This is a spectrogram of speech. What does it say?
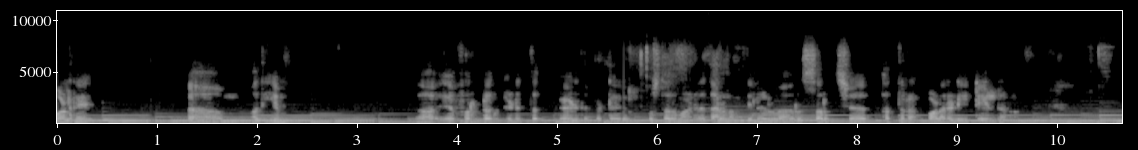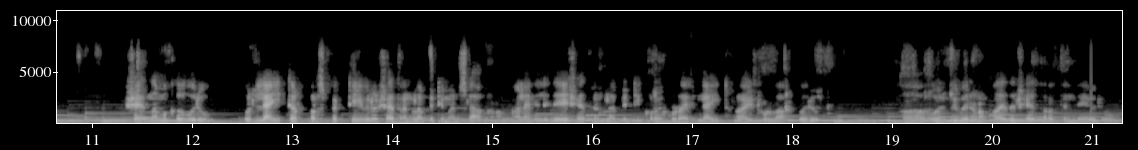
വളരെ അധികം എഫർട്ട് എടുത്ത് എഴുതപ്പെട്ട ഒരു പുസ്തകമാണിത് കാരണം ഇതിലുള്ള റിസർച്ച് അത്ര വളരെ ഡീറ്റെയിൽഡ് ആണ്. പക്ഷേ നമുക്ക് ഒരു ഒരു ലൈറ്റർ പെർസ്പെക്റ്റീവിൽ ക്ഷേത്രങ്ങളെ പറ്റി മനസ്സിലാക്കണം. അല്ലെങ്കിൽ ഇതേ ക്ഷേത്രങ്ങളെ പറ്റി കുറെ കൂടെ ലൈറ്റർ ആയിട്ടുള്ള ഒരു ഒരു വിവരണം. അതായത് ക്ഷേത്രത്തിന്റെ ഒരു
